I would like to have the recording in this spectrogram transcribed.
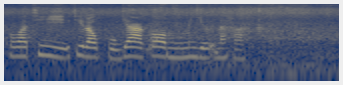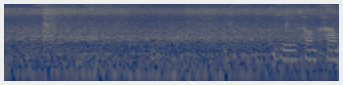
เพราะว่าที่ที่เราปลูกหญ้าก็มีไม่เยอะนะคะ ดูทองคำ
